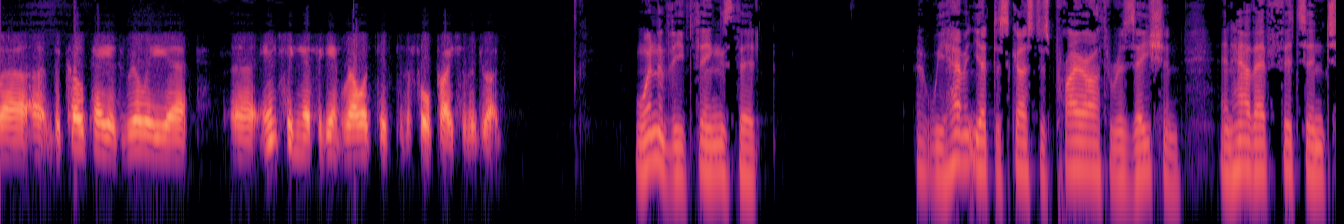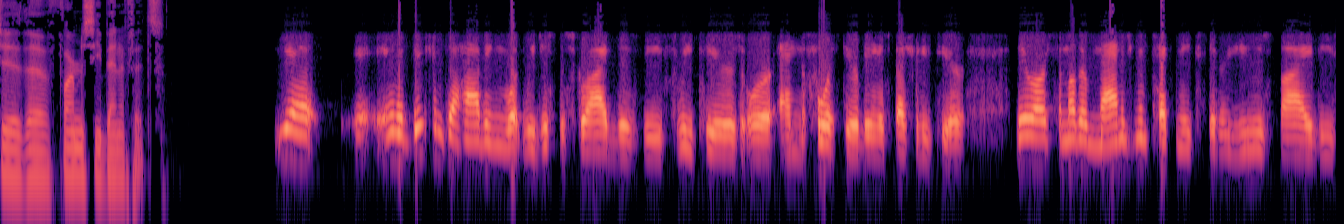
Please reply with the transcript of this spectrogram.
uh, uh, the copay is really uh, uh, insignificant relative to the full price of the drug. One of the things that we haven't yet discussed is prior authorization and how that fits into the pharmacy benefits. Yeah, in addition to having what we just described as the three tiers, or and the fourth tier being a specialty tier, there are some other management techniques that are used by these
